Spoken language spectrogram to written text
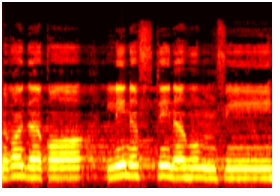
غدقا لنفتنهم فيه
